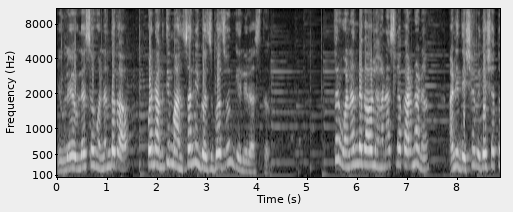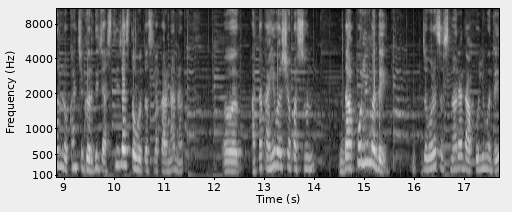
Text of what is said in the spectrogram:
एवढं एवढंसं वनंद गाव पण अगदी माणसांनी गजबजून गेलेलं असतं. तर वनंद गाव लहान असल्या कारणानं आणि देशाविदेशातून लोकांची गर्दी जास्तीत जास्त होत असल्या कारणानं अं, आता काही वर्षापासून दापोलीमध्ये जवळच असणाऱ्या दापोलीमध्ये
